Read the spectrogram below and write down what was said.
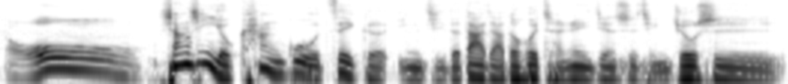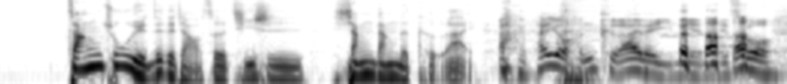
哦，相信有看过这个影集的大家都会承认一件事情，就是张珠云这个角色其实相当的可爱 啊，他有很可爱的一面，没错。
